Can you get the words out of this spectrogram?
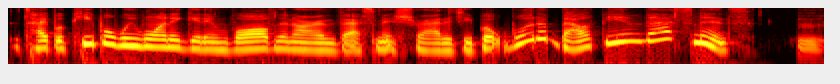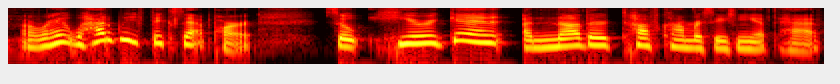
the type of people we want to get involved in our investment strategy. But what about the investments? Mhm. All right? Well, how do we fix that part? So here again, another tough conversation you have to have.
